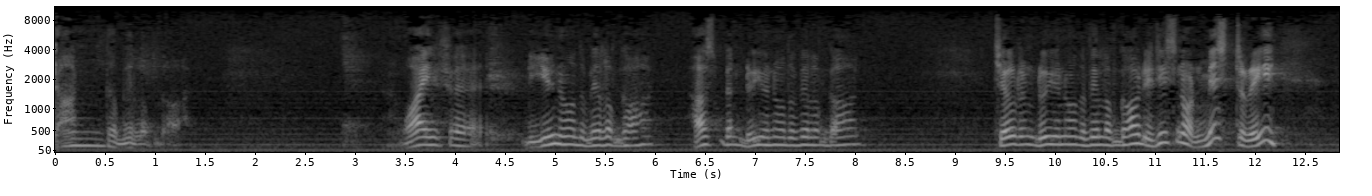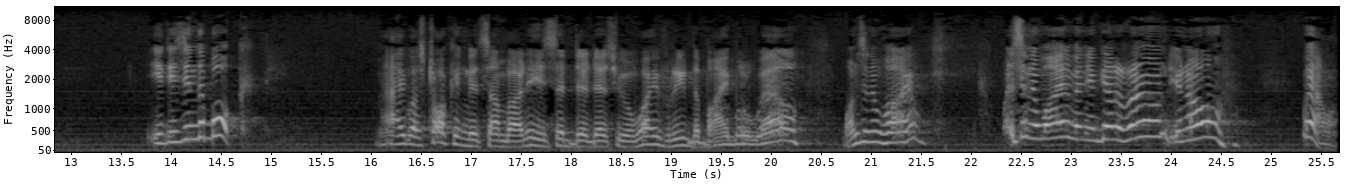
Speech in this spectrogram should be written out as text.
done the will of God. Wife, uh, do you know the will of God? Husband, do you know the will of God? Children, do you know the will of God? It is not mystery. It is in the book. I was talking with somebody. He said, Does your wife read the Bible? Well, once in a while. Once in a while, when you get around, you know. Well,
